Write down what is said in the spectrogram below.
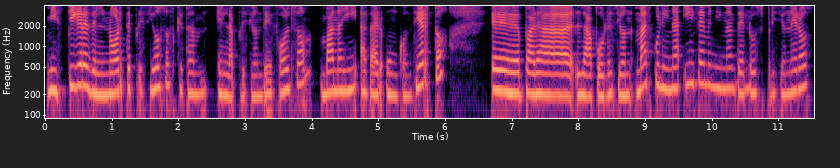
mis tigres del norte preciosos que están en la prisión de Folsom. Van ahí a dar un concierto. Eh, para la población masculina y femenina de los prisioneros.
